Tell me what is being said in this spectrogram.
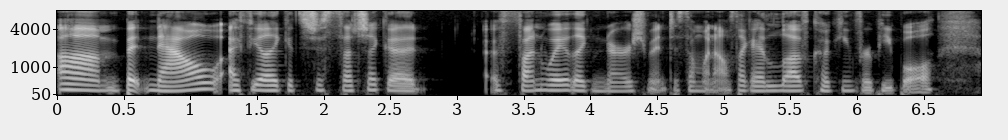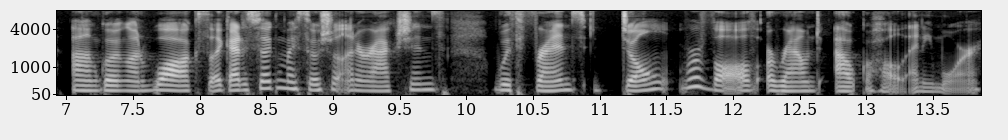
Um, but now I feel like it's just such like a a fun way like nourishment to someone else. Like I love cooking for people, um, going on walks. Like I just feel like my social interactions with friends don't revolve around alcohol anymore.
